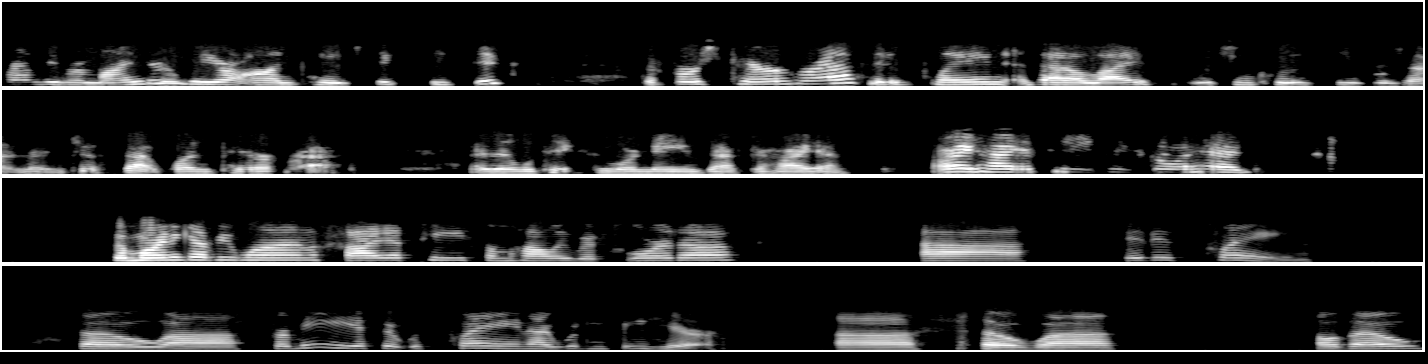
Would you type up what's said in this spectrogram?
friendly reminder we are on page 66 the first paragraph is plain that a life which includes deep resentment, just that one paragraph. And then we'll take some more names after Haya. All right, Haya P, please go ahead. Good morning, everyone. Haya P from Hollywood, Florida. Uh, it is plain so uh, for me, if it was plain, I wouldn't be here. Uh, so uh, although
